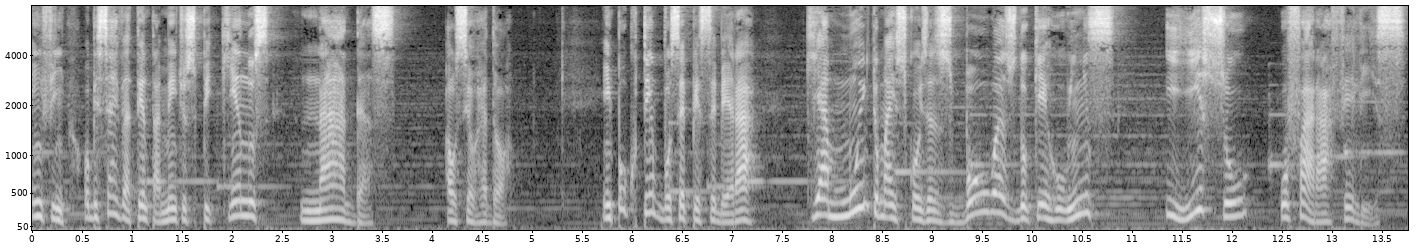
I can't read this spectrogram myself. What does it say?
Enfim, observe atentamente os pequenos nadas ao seu redor. Em pouco tempo você perceberá que há muito mais coisas boas do que ruins e isso o fará feliz.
